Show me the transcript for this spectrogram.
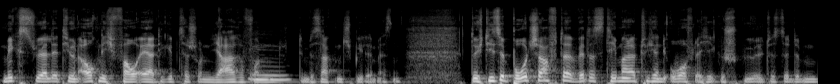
Mixed Reality und auch nicht VR, die gibt es ja schon Jahre von mhm. den besagten Spielemessen. Durch diese Botschafter wird das Thema natürlich an die Oberfläche gespült. Wir sind im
